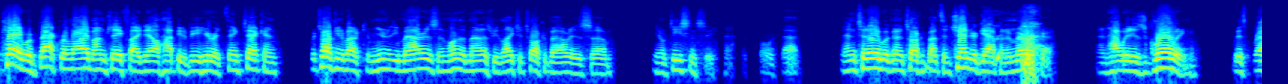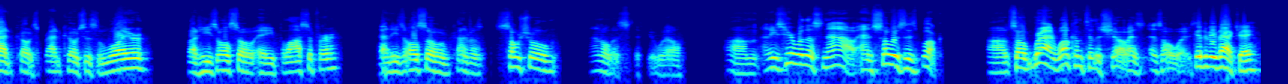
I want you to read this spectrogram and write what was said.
Okay, we're back. We're live. I'm Jay Fidell. Happy to be here at ThinkTech, and we're talking about community matters. And one of the matters we'd like to talk about is, um, you know, decency. Let's call it that. And today we're going to talk about the gender gap in America and how it is growing with Brad Coates. Brad Coates is a lawyer, but he's also a philosopher, and he's also kind of a social analyst, if you will. Um, and he's here with us now, and so is his book. Uh, so, Brad, welcome to the show, as, as always. Good to be back, Jay.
